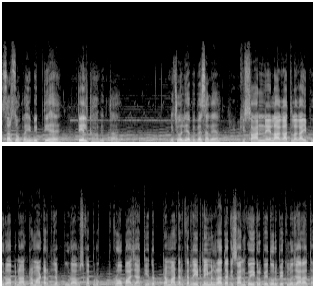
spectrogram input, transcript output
सरसों कहीं बिकती है, तेल कहाँ बिकता है? बिचौलिया पे पैसा गया। किसान ने लागत लगाई पूरा अपना, टमाटर जब पूरा उसका क्रॉप आ जाती है तो टमाटर का रेट नहीं मिल रहा था किसान को, एक रुपये, दो रुपये किलो जा रहा था।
